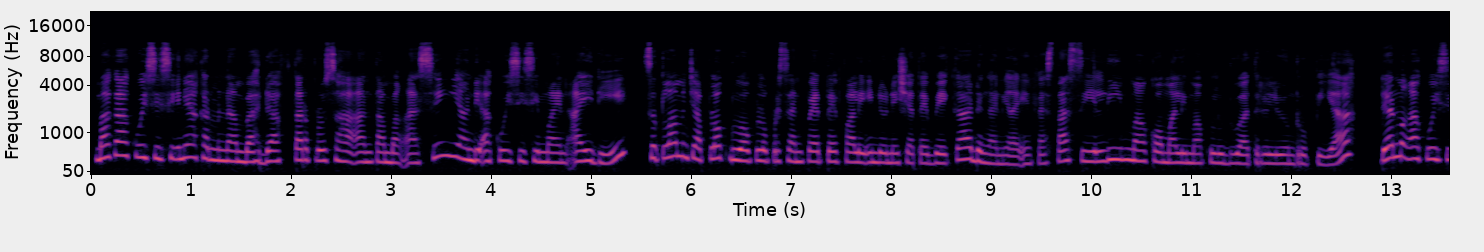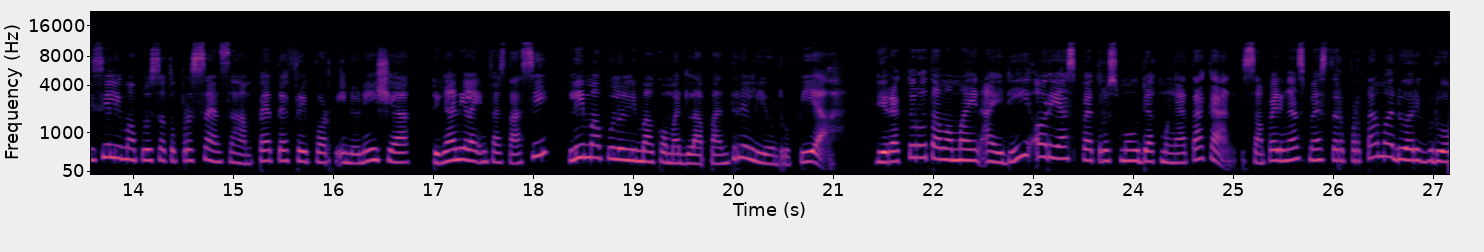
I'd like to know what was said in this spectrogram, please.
maka akuisisi ini akan menambah daftar perusahaan tambang asing yang diakuisisi Mine ID setelah mencaplok 20% PT Vali Indonesia Tbk dengan nilai investasi 5,52 triliun rupiah dan mengakuisisi 51% saham PT Freeport Indonesia dengan nilai investasi 55,8 triliun rupiah. Direktur Utama Main ID, Orias Petrus Moudak mengatakan, sampai dengan semester pertama 2021,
